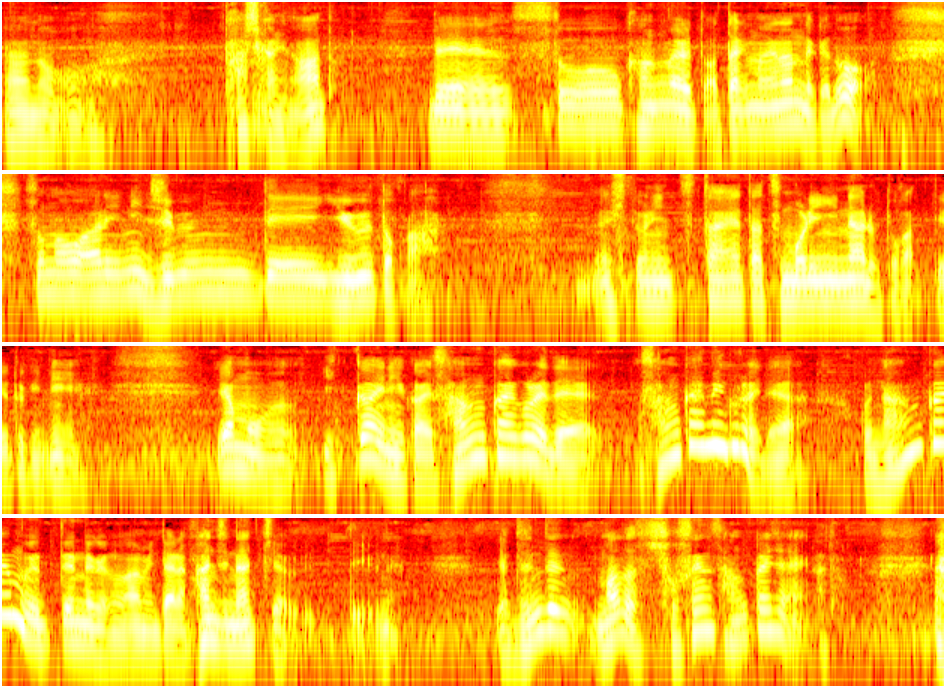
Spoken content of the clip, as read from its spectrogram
あの確かになと。でそう考えると当たり前なんだけどその割に自分で言うとか人に伝えたつもりになるとかっていう時にいやもう1回2回3回ぐらいで3回目ぐらいでこれ何回も言ってんだけどなみたいな感じになっちゃうっていうね。いや全然まだ所詮3回じゃないかと。あ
